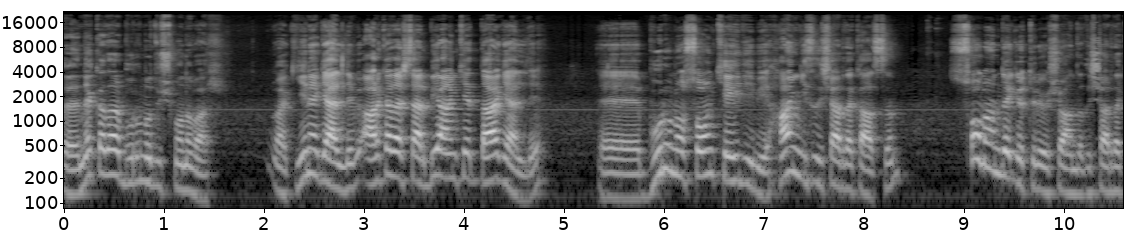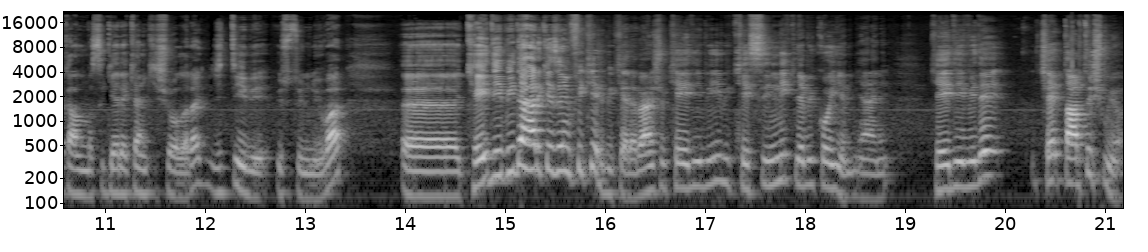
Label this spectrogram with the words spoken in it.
Ee, ne kadar Bruno düşmanı var. Bak yine geldi. Arkadaşlar bir anket daha geldi. Ee, Bruno Son KDB hangisi dışarıda kalsın? Son önde götürüyor şu anda dışarıda kalması gereken kişi olarak. Ciddi bir üstünlüğü var. Ee, KDB'de herkes fikir bir kere. Ben şu KDB'yi bir kesinlikle bir koyayım. Yani KDB'de chat tartışmıyor.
